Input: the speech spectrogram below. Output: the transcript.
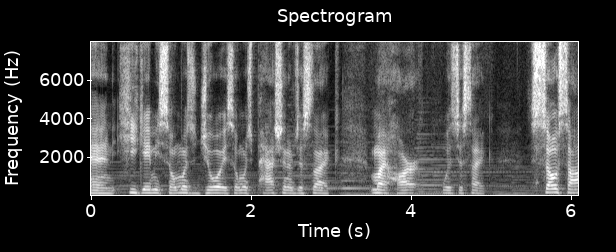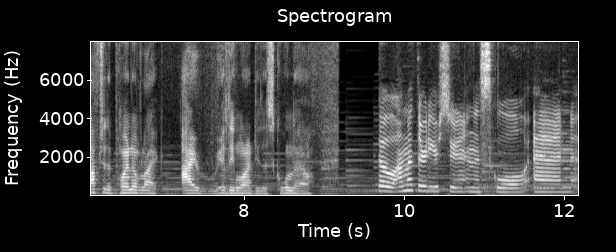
And he gave me so much joy, so much passion of just like, my heart was just like, so soft to the point of like, I really want to do the school now. So I'm a third year student in this school and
